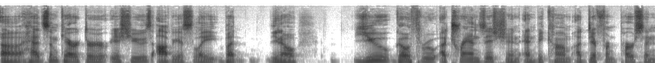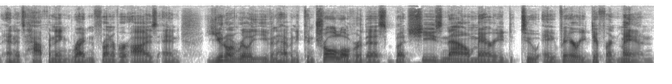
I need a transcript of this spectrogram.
uh, had some character issues, obviously, but you know, you go through a transition and become a different person and it's happening right in front of her eyes and you don't really even have any control over this but she's now married to a very different man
